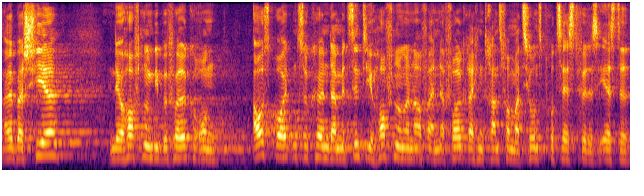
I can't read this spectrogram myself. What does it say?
al-Bashir in der Hoffnung, die Bevölkerung ausbeuten zu können. Damit sind die Hoffnungen auf einen erfolgreichen Transformationsprozess für das Erste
